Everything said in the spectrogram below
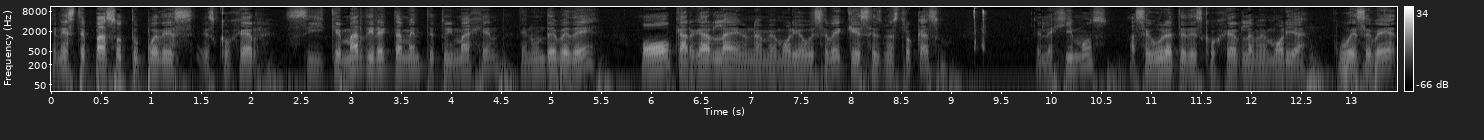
en este paso tú puedes escoger si quemar directamente tu imagen en un DVD o cargarla en una memoria USB, que ese es nuestro caso. Elegimos, asegúrate de escoger la memoria USB.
